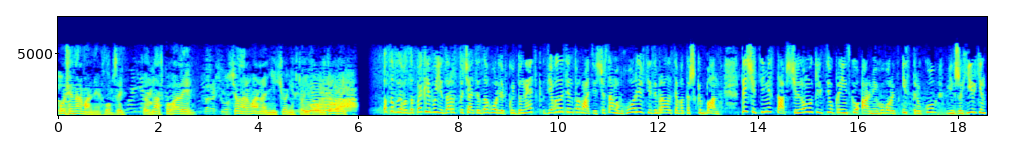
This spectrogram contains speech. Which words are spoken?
очень нормальные хлопцы. Нас пугали. Все нормально, ничего, никто никого не трогает. Особливо запеклі бої зараз точаться за Горлівку і Донецьк. З'явилася інформація, що саме в Горлівці зібралися ватажки банд. Те, що ці міста в щільному кільці української армії, говорить і Стрелков, він же Гіркін.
